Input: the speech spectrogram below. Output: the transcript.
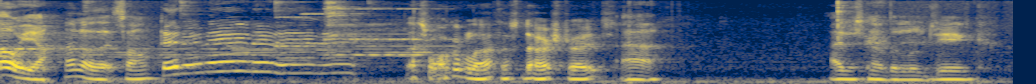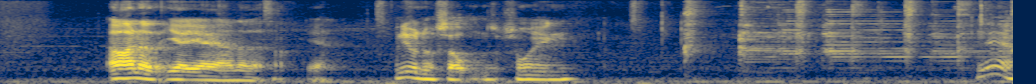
Oh yeah, I know that song. That's Walk of Life. That's Dire Straits. Uh, I just know the little jig. oh, I know that. Yeah, yeah, yeah, I know that song. Yeah. And you'll know Sultans Swing. Yeah,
